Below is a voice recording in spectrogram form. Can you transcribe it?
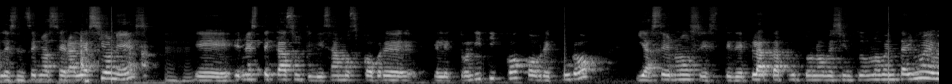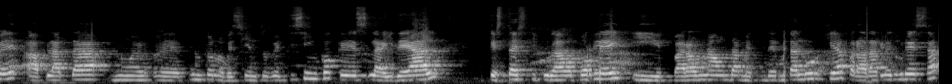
les enseño a hacer aleaciones. en este caso utilizamos cobre electrolítico, cobre puro, y hacemos este, de plata punto 999 a plata eh, punto 925, que es la ideal que está estipulado por ley y para una onda de metalurgia, para darle dureza,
